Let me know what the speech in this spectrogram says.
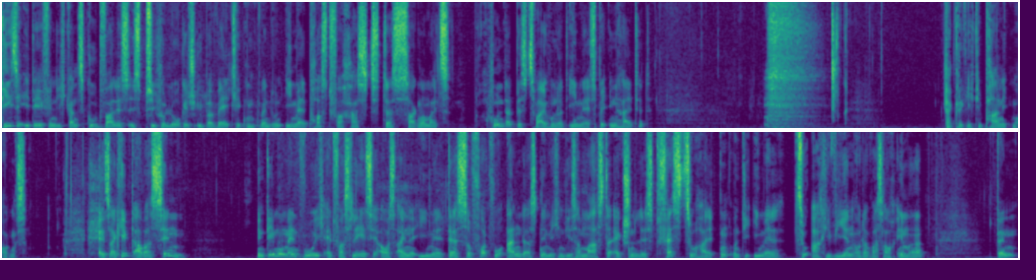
diese Idee finde ich ganz gut, weil es ist psychologisch überwältigend, wenn du ein E-Mail-Postfach hast, das, sagen wir mal, 100 bis 200 E-Mails beinhaltet. Da kriege ich die Panik morgens. Es ergibt aber Sinn, in dem Moment, wo ich etwas lese aus einer E-Mail, das sofort woanders, nämlich in dieser Master Action List, festzuhalten und die E-Mail zu archivieren oder was auch immer. Denn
